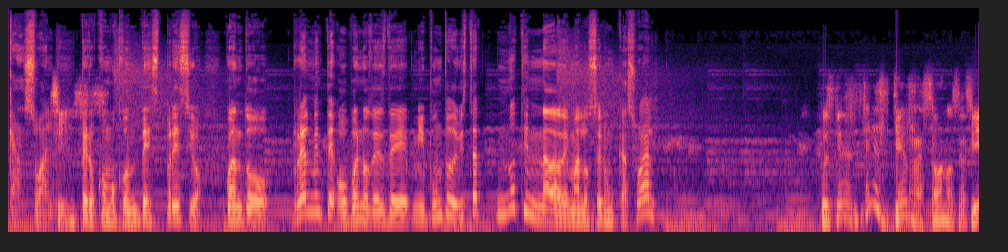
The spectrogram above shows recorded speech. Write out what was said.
casual, pero como con desprecio. Cuando realmente, o bueno, desde mi punto de vista, no tiene nada de malo ser un casual. Pues tienes, tienes, razón, o sea, sí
